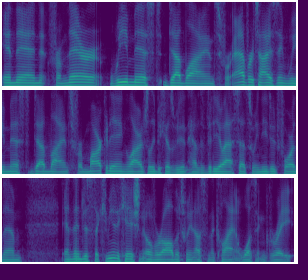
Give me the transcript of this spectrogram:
and then from there, we missed deadlines for advertising. We missed deadlines for marketing, largely because we didn't have the video assets we needed for them. And then just the communication overall between us and the client wasn't great.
